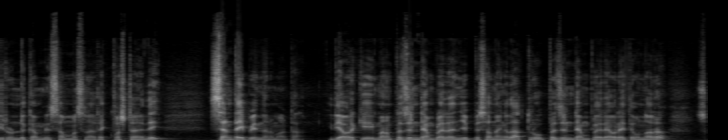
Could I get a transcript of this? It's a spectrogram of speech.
ఈ రెండు కంపెనీకి సంబంధించిన రిక్వెస్ట్ అనేది సెంట్ అయిపోయింది అనమాట ఇది ఎవరికి? మనం ప్రజెంట్ ఎంప్లాయర్ అని చెప్పేసి అన్నాం కదా త్రూ ప్రజెంట్ ఎంప్లాయర్ ఎవరైతే ఉన్నారో సో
